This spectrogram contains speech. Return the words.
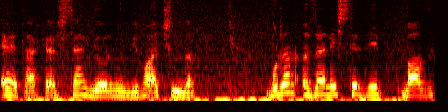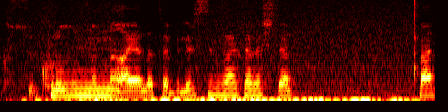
Evet arkadaşlar gördüğünüz gibi açıldı. Buradan özelleştirdiği bazı kurulumlarını ayarlatabilirsiniz arkadaşlar. Ben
